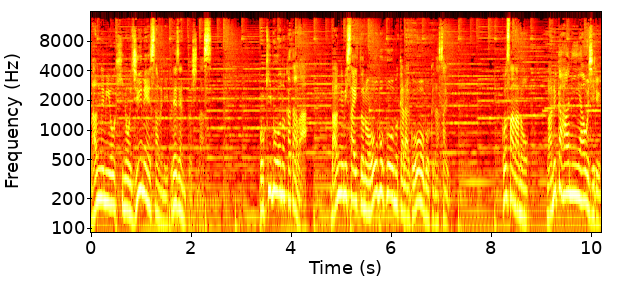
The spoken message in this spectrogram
番組お聞きの10名様にプレゼントしますご希望の方は番組サイトの応募フォームからご応募くださいコサナのマヌカハニー青汁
